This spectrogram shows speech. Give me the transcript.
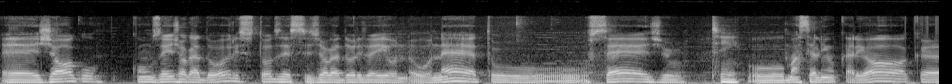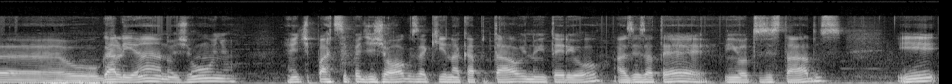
É, jogo com os ex-jogadores, todos esses jogadores aí, o, o Neto, o Sérgio, Sim. o Marcelinho Carioca, o Galeano Júnior. A gente participa de jogos aqui na capital e no interior, às vezes até em outros estados. E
